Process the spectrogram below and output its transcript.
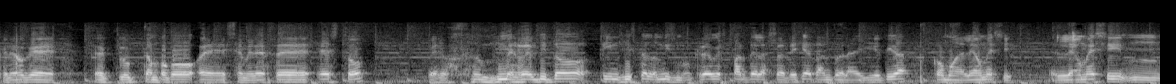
Creo que el club tampoco eh, se merece esto, pero me repito, insisto en lo mismo, creo que es parte de la estrategia tanto de la directiva como de Leo Messi. Leo Messi, mm,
